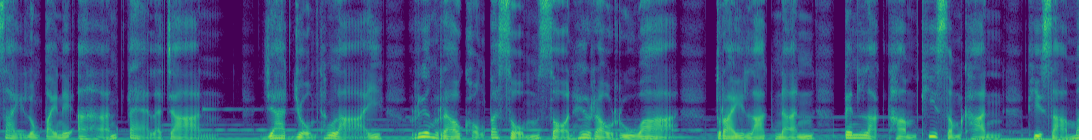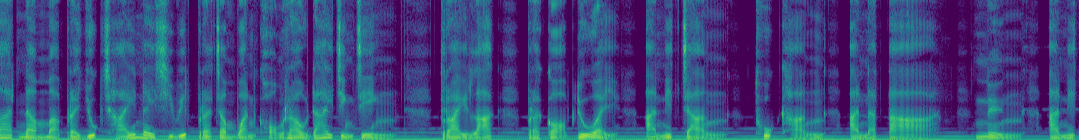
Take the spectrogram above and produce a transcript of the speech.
ใส่ลงไปในอาหารแต่ละจานญาติโยมทั้งหลาย เรื่องราวของป้าสมสอนให้เรารู้ว่า ไตรลักษณ์นั้นเป็นหลักธรรมที่สำคัญที่สามารถนำมาประยุกต์ใช้ในชีวิตประจำวันของเราได้จริง ๆ ไตรลักษณ์ประกอบด้วย อนิจจัง ทุกขัง อนัตตา 1. อนิจ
